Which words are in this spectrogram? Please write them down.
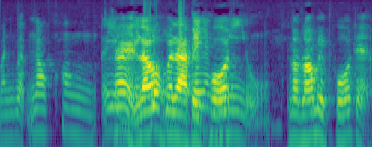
มันแบบนอกห้องก็ยังใช่ในแล้วกมเวลาไปก็ยังโพสต์มีอยู่น้องๆไปโพสต์เนี่ย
